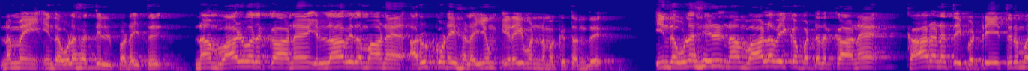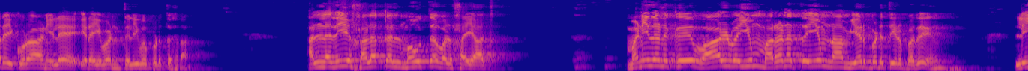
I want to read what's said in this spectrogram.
நம்மை இந்த உலகத்தில் படைத்து நாம் வாழ்வதற்கான எல்லா விதமான அருட்கொடைகளையும் இறைவன் நமக்கு தந்து இந்த உலகில் நாம் வாழ வைக்கப்பட்டதற்கான காரணத்தை பற்றி திருமறை குரானிலே இறைவன் தெளிவுபடுத்துகிறான். அல்லது ஹலக்கல் மௌத்த வல் ஹயாத். மனிதனுக்கு வாழ்வையும் மரணத்தையும் நாம் ஏற்படுத்தியிருப்பது லி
